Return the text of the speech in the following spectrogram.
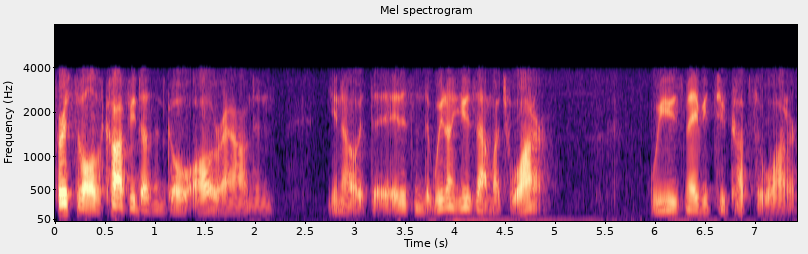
First of all, the coffee doesn't go all around, and you know it, it isn't. We don't use that much water. We use maybe two cups of water.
